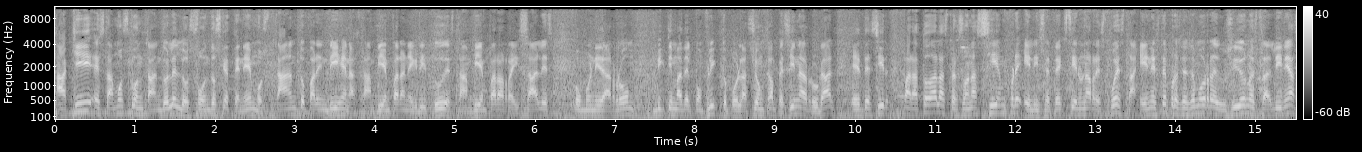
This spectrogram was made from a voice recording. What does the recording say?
Aquí estamos contándoles los fondos que tenemos, tanto para indígenas, también para negritudes, también para raizales, comunidad rom, víctimas del conflicto, población campesina, rural, es decir, para todas las personas siempre el ICETEX tiene una respuesta. En este proceso hemos reducido nuestras líneas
